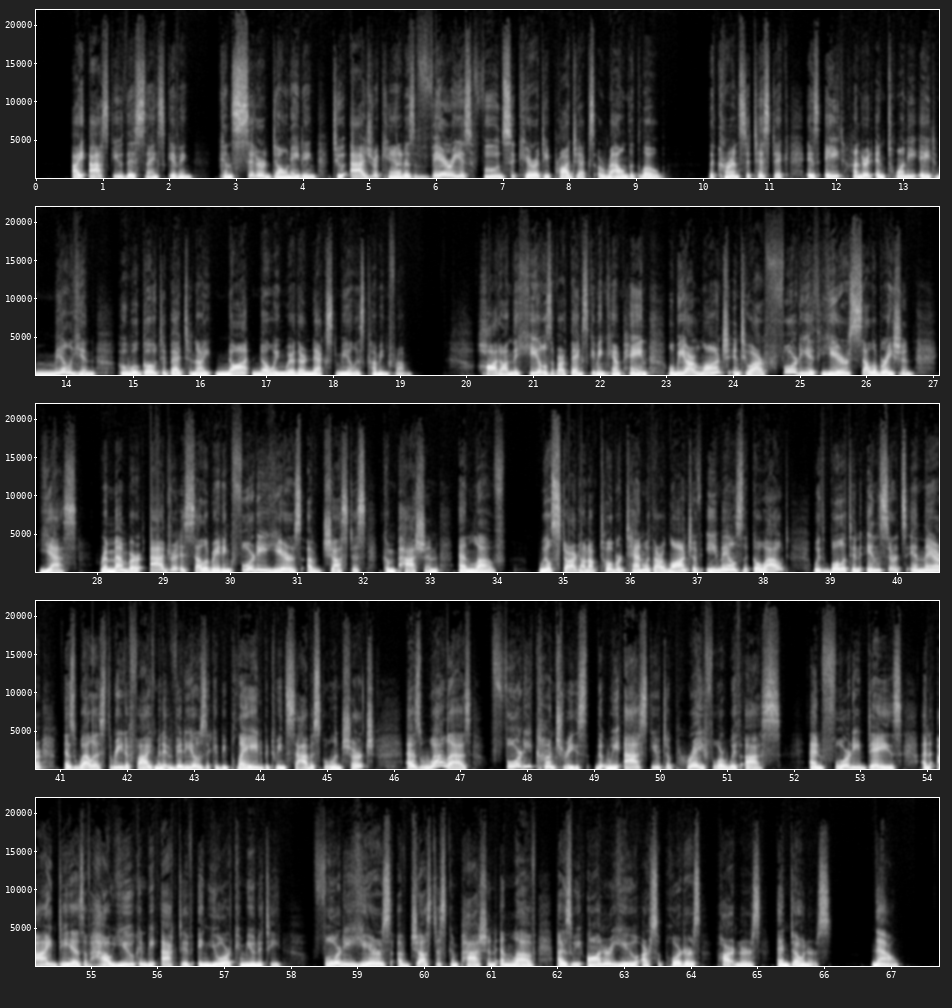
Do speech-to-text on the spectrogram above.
I ask you this Thanksgiving, consider donating to ADRA Canada's various food security projects around the globe. The current statistic is 828 million who will go to bed tonight not knowing where their next meal is coming from. Hot on the heels of our Thanksgiving campaign will be our launch into our 40th year celebration. Yes, remember, ADRA is celebrating 40 years of justice, compassion, and love. We'll start on October 10 with our launch of emails that go out with bulletin inserts in there, as well as three to five minute videos that could be played between Sabbath school and church, as well as 40 countries that we ask you to pray for with us, and 40 days and ideas of how you can be active in your community. 40 years of justice, compassion, and love as we honor you, our supporters, partners, and donors. Now,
